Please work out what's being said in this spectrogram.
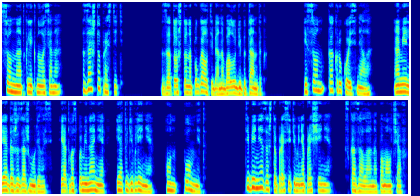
сонно откликнулась она. «За что простить?» «За то, что напугал тебя на балу дебютанток». И сон как рукой сняла. Амелия даже зажмурилась. И от воспоминания, и от удивления. Он помнит. «Тебе не за что просить у меня прощения», — сказала она, помолчав.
